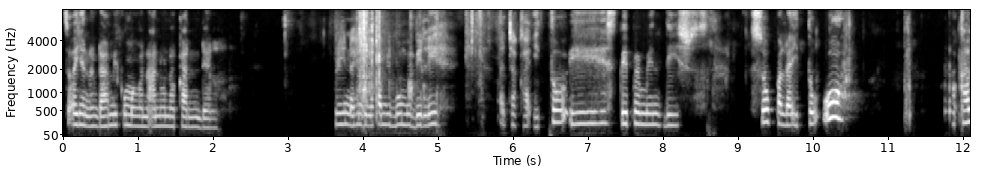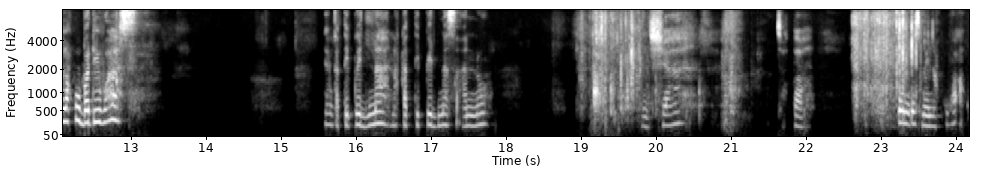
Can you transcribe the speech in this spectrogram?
So, ayan, ang dami kong mga naano na candle. Free na, hindi na kami bumibili. At saka ito is peppermint dish. So pala ito. Oh! Akala ko badiwas. Yan, katipid na. Nakatipid na sa ano. Yan siya. Tsaka, yan guys, may nakuha ako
